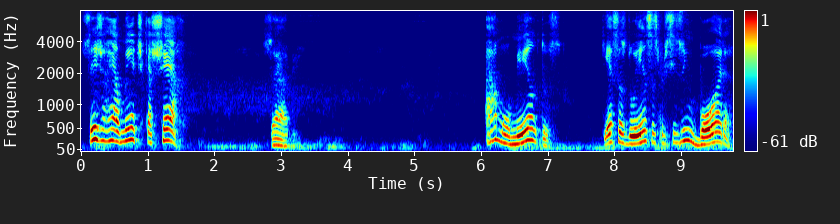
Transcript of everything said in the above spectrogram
Seja realmente kasher, sabe? Há momentos que essas doenças precisam ir embora.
